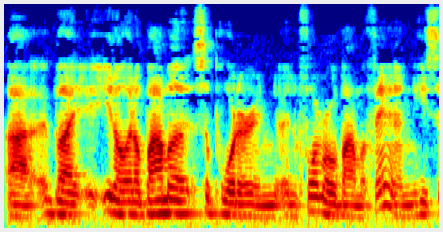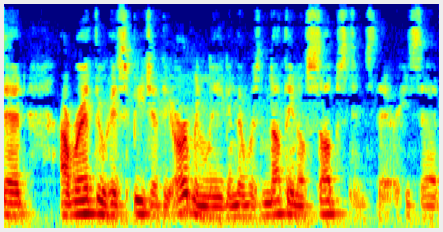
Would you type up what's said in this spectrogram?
Uh, but you know, an Obama supporter and, and former Obama fan, he said I read through his speech at the Urban League, and there was nothing of substance there. He said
